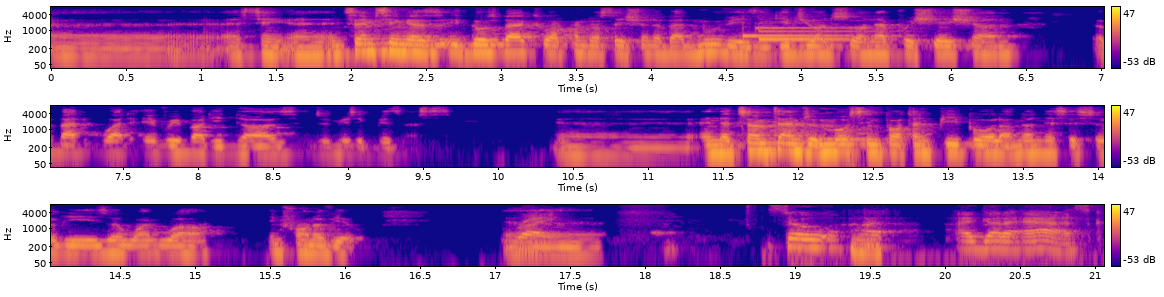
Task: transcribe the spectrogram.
Uh, I think, and same thing as it goes back to our conversation about movies. It gives you also an appreciation about what everybody does in the music business. Uh, and that sometimes the most important people are not necessarily the one who are in front of you. Right. Uh, so I, I've got to ask,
